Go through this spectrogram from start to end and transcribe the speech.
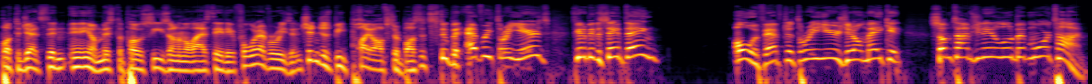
but the Jets didn't, you know, miss the postseason on the last day there for whatever reason. It shouldn't just be playoffs or bust. It's stupid. Every three years, it's going to be the same thing. Oh, if after three years you don't make it, sometimes you need a little bit more time.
